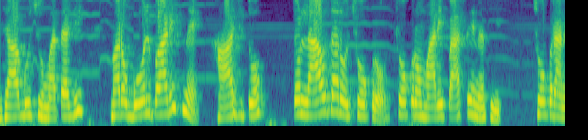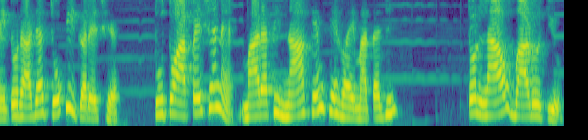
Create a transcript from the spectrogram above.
જાગું છું માતાજી. મારો બોલ પાડીશ ને? હાજ તો. તો લાવ તારો છોકરો. છોકરો મારી પાસે નથી. છોકરાની તો રાજા ચોકી કરે છે. તું તો આપે છે ને? મારાથી ના કેમ કહેવાય માતાજી? તો લાવ બાળોતિયું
